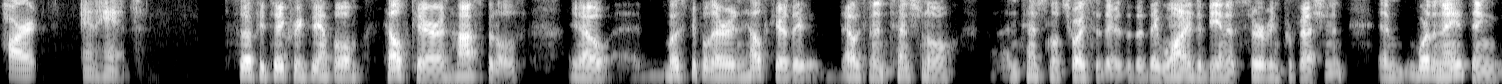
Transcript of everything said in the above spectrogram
heart, and hands. So if you take, for example, healthcare and hospitals, you know, most people that are in healthcare, they that was an intentional intentional choice of theirs that they wanted to be in a serving profession. And, and more than anything,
